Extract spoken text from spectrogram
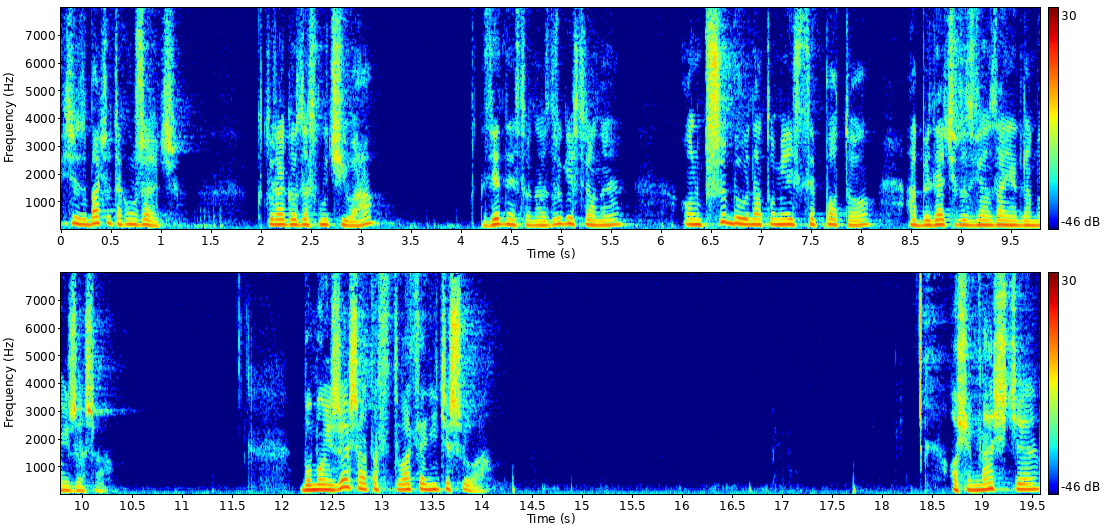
Wiecie, zobaczył taką rzecz, która go zasmuciła z jednej strony, a z drugiej strony On przybył na to miejsce po to, aby dać rozwiązanie dla Mojżesza. Bo Mojżesza ta sytuacja nie cieszyła. 18,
